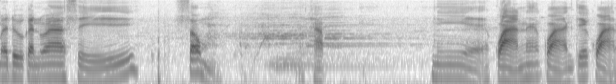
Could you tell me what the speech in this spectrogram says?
มาดูกันว่าสีส้มนะครับ นี่กวานนะกวานเจ๊กวาน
